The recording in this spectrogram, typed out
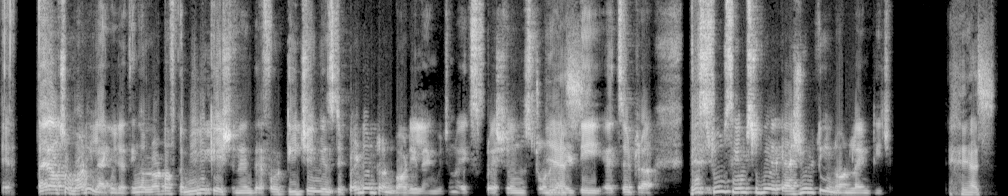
Yeah. And also body language i think a lot of communication and therefore teaching is dependent on body language you know expressions tonality yes. etc this too seems to be a casualty in online teaching. Yes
